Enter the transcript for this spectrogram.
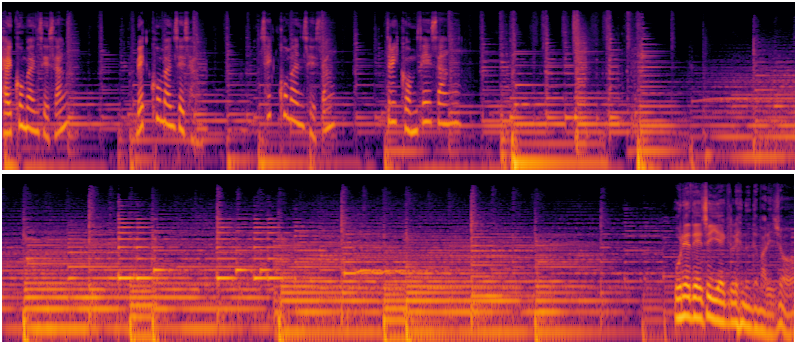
달콤한 세상, 매콤한 세상, 새콤한 세상, 트리콤 세상. 운에 대해서 이야기를 했는데 말이죠.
